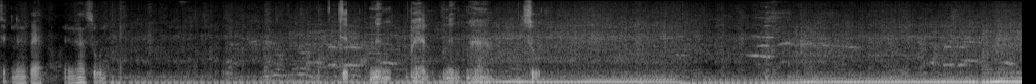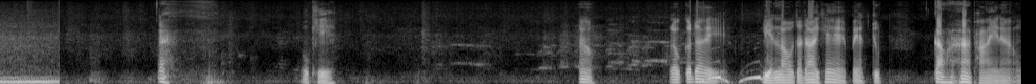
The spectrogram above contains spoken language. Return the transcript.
เจ็ดหนึ่งแปดหนึ่งห้าศูนย์ เจ็ดหนึ่งแปดหนึ่งห้าศูนย์อะโอเค อ้าว เราก็ได้ เหรียญเราจะได้แค่แปดจุดเก้าห้าพายนะโอ้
